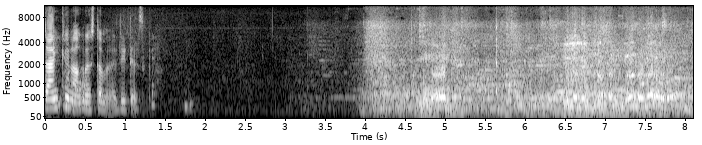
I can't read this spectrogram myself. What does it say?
ಥ್ಯಾಂಕ್ ಯು ನಾಗರಾಜ್ ತಮ್ಮ ಡೀಟೇಲ್ಸ್ಗೆ ಮುಂದೆ ಇಲ್ಲ ಇಲ್ಲ ಇದ್ರಂತ ನಿನ್ನ ನೋಡ್ಯಾರ ಅವ್ರು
